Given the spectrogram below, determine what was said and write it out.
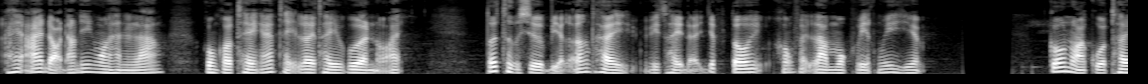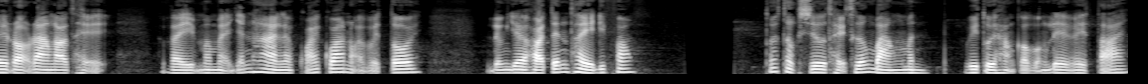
hay ai đó đang đi ngoài hành lang cũng có thể nghe thấy lời thầy vừa nói. Tôi thực sự biết ơn thầy vì thầy đã giúp tôi không phải làm một việc nguy hiểm. Câu nói của thầy rõ ràng là thế. Vậy mà mẹ danh hài là quái qua nói với tôi. Đừng giờ hỏi tên thầy đi Phong. Tôi thực sự thấy thương bạn mình vì tụi hắn có vấn đề về tai.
